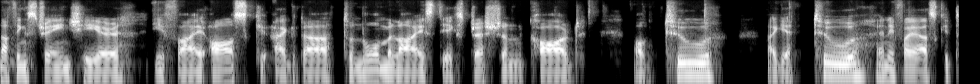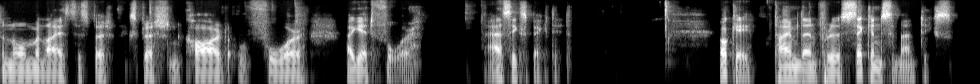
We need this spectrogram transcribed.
nothing strange here. If I ask Agda to normalize the expression card of two, I get two. And if I ask it to normalize the expression card of four, I get four, as expected. Okay, time then for the second semantics.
